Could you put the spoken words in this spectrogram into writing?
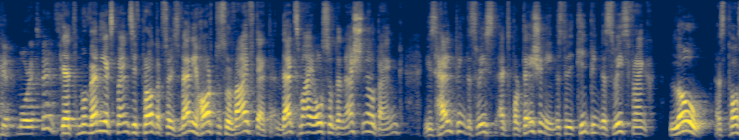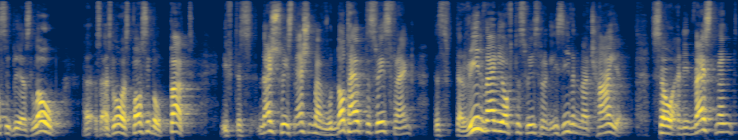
get more expensive. get mo- very expensive products, so it's very hard to survive that. And that's why also the National Bank is helping the Swiss exportation industry, keeping the Swiss franc low as possibly as low as, as low as possible. But if the Swiss National Bank would not help the Swiss franc, the, the real value of the Swiss franc is even much higher. So an investment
